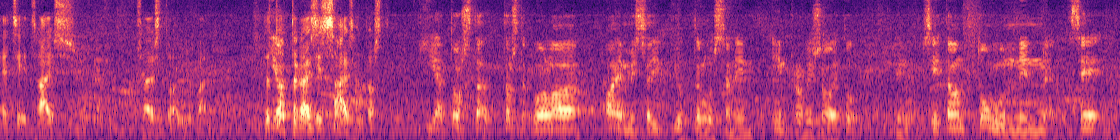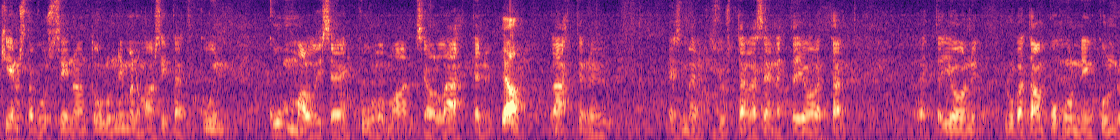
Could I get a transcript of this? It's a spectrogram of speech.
että siitä saisi sais toimivan. Ja, ja totta kai siis saisin tosta. Ja tosta, tosta kun ollaan aiemmissa jutteluissa niin improvisoitu, niin siitä on tullut, niin se kiinnostavuus siinä on tullut nimenomaan siitä, että kuin kummalliseen kulmaan se on lähtenyt. Joo. lähtenyt esimerkiksi just tällaisen, että joo, että, että joo, nyt ruvetaan puhumaan niin kuin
